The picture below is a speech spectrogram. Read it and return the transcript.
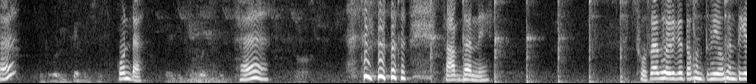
হ্যাঁ? কোনটা? হ্যাঁ? সাবধানে। শশা ধরবে তখন তুমি ওখান থেকে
